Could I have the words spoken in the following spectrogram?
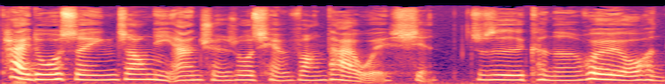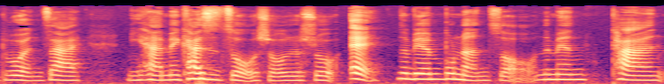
太多声音招你安全，说前方太危险，就是可能会有很多人在。你还没开始走的时候，就说：“哎，那边不能走，那边滩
